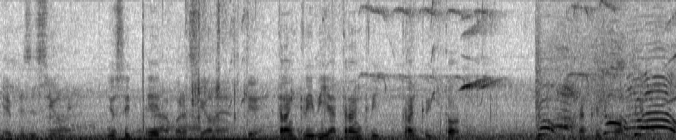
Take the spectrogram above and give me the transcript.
qué posición? Yo soy eh, ¿Operaciones? ¿Qué? transcribía, transcri, transcriptor. Transcriptor. Mar-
